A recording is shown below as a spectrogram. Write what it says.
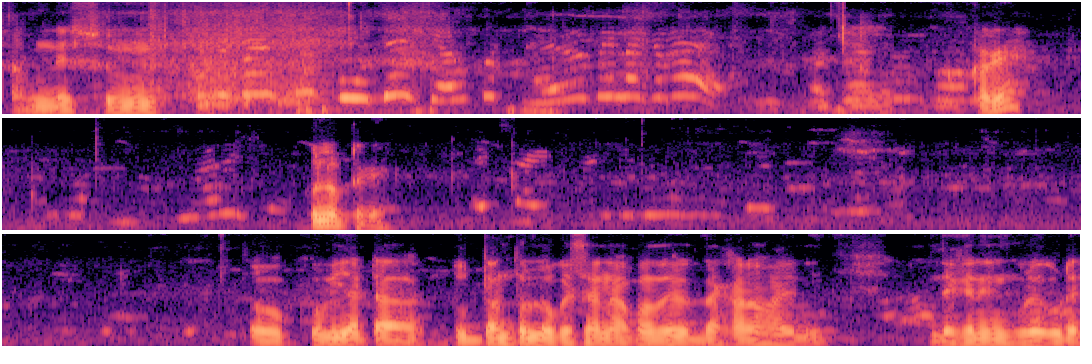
সামনে সুইমিং কাকে? কোন লোকটাকে? তো খুবই একটা দুর্দান্ত লোকেশন আপনাদের দেখানো হয়নি। দেখে নিন ঘুরে ঘুরে।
